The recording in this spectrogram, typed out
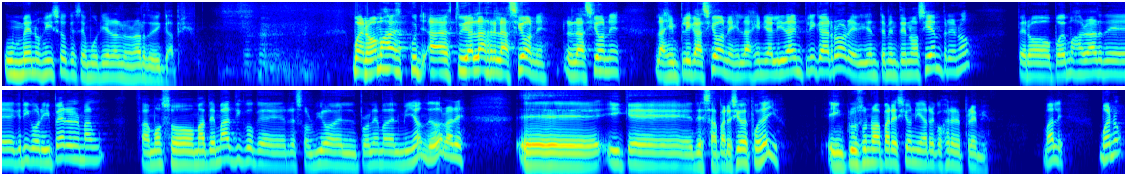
Un menos hizo que se muriera Leonardo DiCaprio. Bueno, vamos a, estudiar las relaciones, relaciones, las implicaciones. La genialidad implica errores, evidentemente no siempre, ¿no? Pero podemos hablar de Grigory Perelman, famoso matemático que resolvió el problema del millón de dólares eh, y que desapareció después de ello. E incluso no apareció ni a recoger el premio. ¿Vale? Bueno,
